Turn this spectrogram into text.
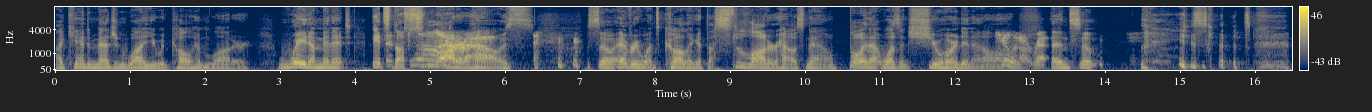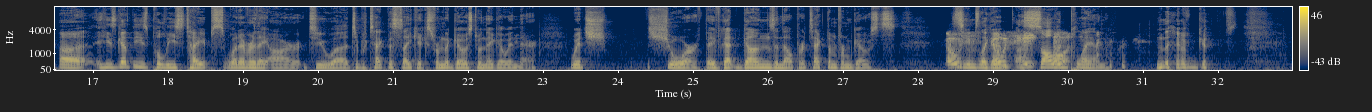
I can't imagine why you would call him Lauder. Wait a minute, it's the Slaughterhouse. so everyone's calling it the Slaughterhouse now. Boy, that wasn't shoehorned in at all Killing our rep. and so he's got uh, he's got these police types, whatever they are, to uh, to protect the psychics from the ghost when they go in there. Which, sure, they've got guns and they'll protect them from ghosts. Seems like a, a solid bullets. plan.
